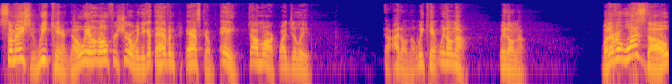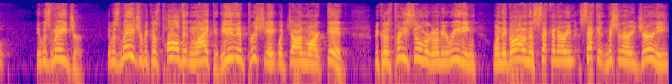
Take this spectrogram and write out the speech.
summation, we can't know. We don't know for sure. When you get to heaven, ask them, hey, John Mark, why'd you leave? I don't know. We can't, we don't know. We don't know. Whatever it was, though, it was major. It was major because Paul didn't like it. He didn't appreciate what John Mark did. Because pretty soon we're going to be reading when they go out on the secondary, second missionary journey,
